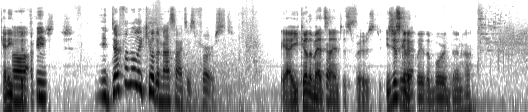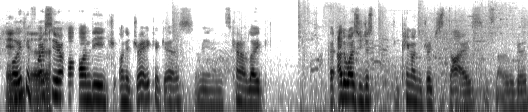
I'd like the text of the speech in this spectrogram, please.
Can he? Uh, I mean- you definitely kill the mad scientist first. yeah, you kill the mad scientist first. He's just Yeah. gonna clear the board then, huh? And, well, you can uh, force here on the on the Drake, I guess. I mean, it's kind of like. Otherwise, you just ping on the Drake, just dies. It's not really good.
